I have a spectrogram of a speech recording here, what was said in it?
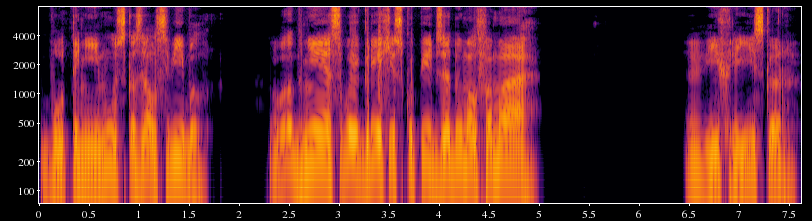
будто не ему сказал Свибл. В огне свой грех искупить задумал Фома. В вихре искр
